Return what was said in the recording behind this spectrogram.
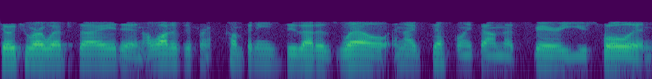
go to our website, and a lot of different companies do that as well. And I've definitely found that's very useful and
